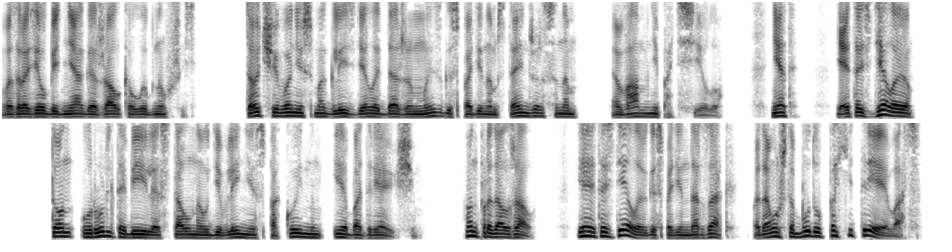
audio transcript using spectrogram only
возразил бедняга, жалко улыбнувшись. То, чего не смогли сделать даже мы с господином Стейнджерсоном, вам не под силу. Нет, я это сделаю. Тон у Рультабиля стал на удивление спокойным и ободряющим. Он продолжал. «Я это сделаю, господин Дарзак, потому что буду похитрее вас».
